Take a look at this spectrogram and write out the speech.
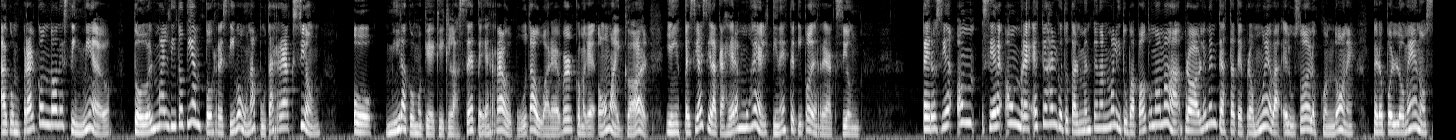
a comprar condones sin miedo, todo el maldito tiempo recibo una puta reacción o mira como que qué clase perra o puta o whatever, como que oh my god. Y en especial si la cajera es mujer, tiene este tipo de reacción. Pero si, eres hombre, esto es algo totalmente normal y tu papá o tu mamá probablemente hasta te promueva el uso de los condones pero por lo menos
